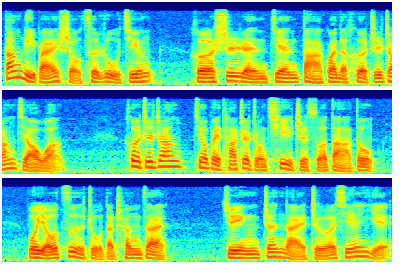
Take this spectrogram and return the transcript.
当李白首次入京。和诗人兼大官的贺知章交往，贺知章就被他这种气质所打动，不由自主地称赞：“君真乃谪仙也。”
